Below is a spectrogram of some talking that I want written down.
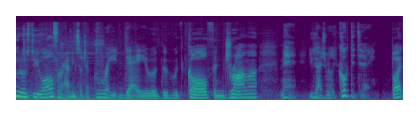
Kudos to you all for having such a great day with, with golf and drama. Man, you guys really cooked it today. But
